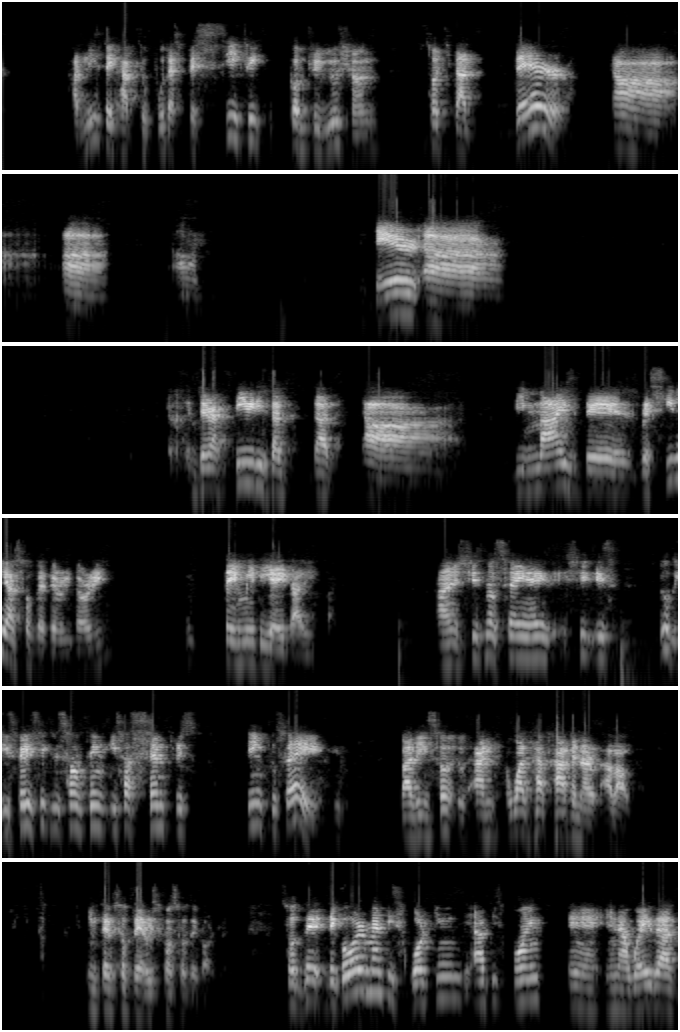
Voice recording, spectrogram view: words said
at least they have to put a specific contribution such that their uh, uh, um, their uh, their activities that that uh, demise the resilience of the territory, they mitigate that impact. And she's not saying she is. Dude, it's basically something. It's a centrist thing to say, but in so and what have happened about in terms of the response of the government. So the, the government is working at this point in, in a way that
